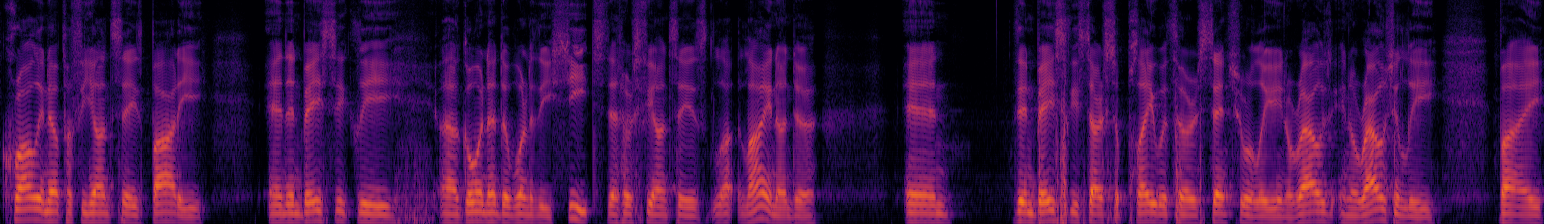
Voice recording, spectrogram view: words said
crawling up her fiance's body and then basically uh, going under one of these sheets that her fiance is li- lying under, and then basically starts to play with her sensually and, and arousingly by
